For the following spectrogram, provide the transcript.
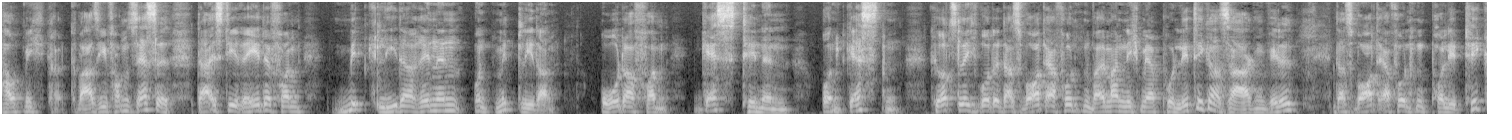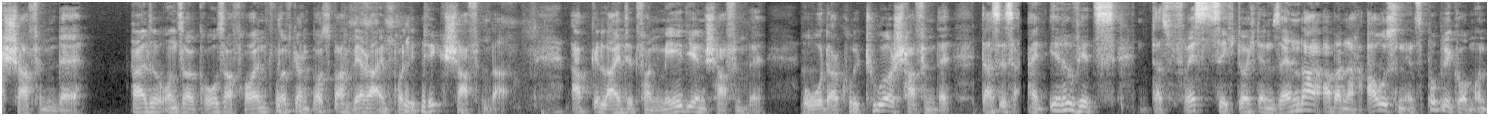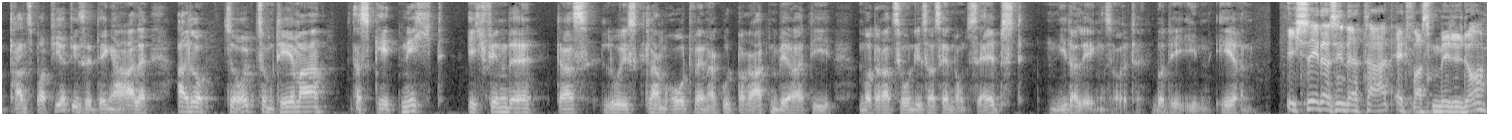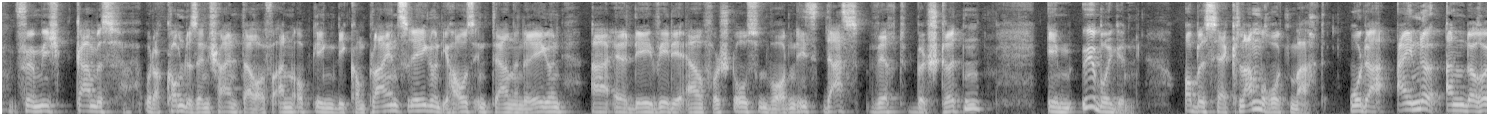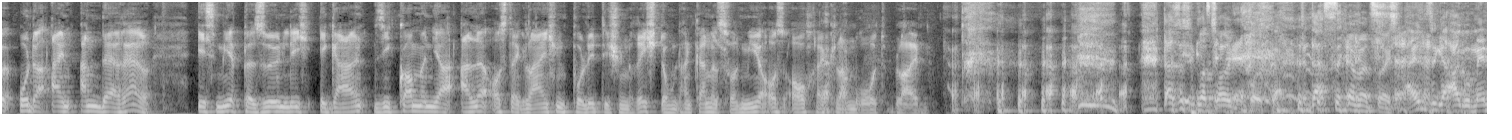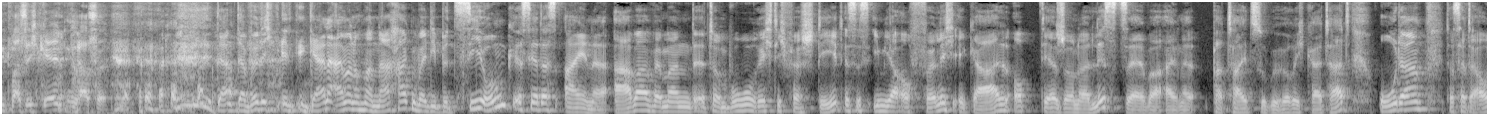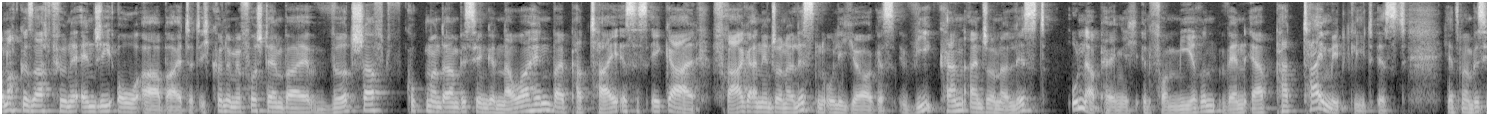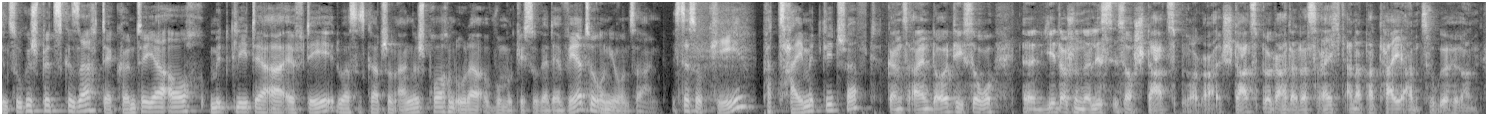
haut mich quasi vom Sessel. Da ist die Rede von Mitgliederinnen und Mitgliedern oder von Gästinnen und Gästen. Kürzlich wurde das Wort erfunden, weil man nicht mehr Politiker sagen will, das Wort erfunden Politikschaffende. Also unser großer Freund Wolfgang Bosbach wäre ein Politikschaffender, abgeleitet von Medienschaffende oder Kulturschaffende. Das ist ein Irrwitz. Das frisst sich durch den Sender, aber nach außen ins Publikum und transportiert diese Dinge alle. Also zurück zum Thema. Das geht nicht. Ich finde, dass Luis Klamroth, wenn er gut beraten wäre, die Moderation dieser Sendung selbst niederlegen sollte. Würde ihn ehren. Ich sehe das in der Tat etwas milder. Für mich kam es oder kommt es entscheidend darauf an, ob gegen die Compliance-Regeln, die hausinternen Regeln ARD, WDR verstoßen worden ist. Das wird bestritten. Im Übrigen, ob es Herr Klamroth macht oder eine andere oder ein anderer, ist mir persönlich egal. Sie kommen ja alle aus der gleichen politischen Richtung. Dann kann es von mir aus auch Herr Klamroth bleiben. das ist überzeugend, Wolfgang. Das ist überzeugend. Das einzige Argument, was ich gelten lasse. Da, da würde ich gerne einmal nochmal nachhaken, weil die Beziehung ist ja das eine. Aber wenn man Tomboro richtig versteht, ist es ihm ja auch völlig egal, ob der Journalist selber eine Parteizugehörigkeit hat oder, das hat er auch noch gesagt, für eine NGO arbeitet. Ich könnte mir vorstellen, bei Wirtschaft guckt man da ein bisschen genauer hin. Bei Partei ist es egal. Frage an den Journalisten Uli Jörges. Wie kann ein Journalist unabhängig informieren, wenn er Parteimitglied ist. Jetzt mal ein bisschen zugespitzt gesagt, der könnte ja auch Mitglied der AfD, du hast es gerade schon angesprochen, oder womöglich sogar der Werteunion sein. Ist das okay? Parteimitgliedschaft? Ganz eindeutig so. Äh, jeder Journalist ist auch Staatsbürger. Als Staatsbürger hat er das Recht, einer Partei anzugehören.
